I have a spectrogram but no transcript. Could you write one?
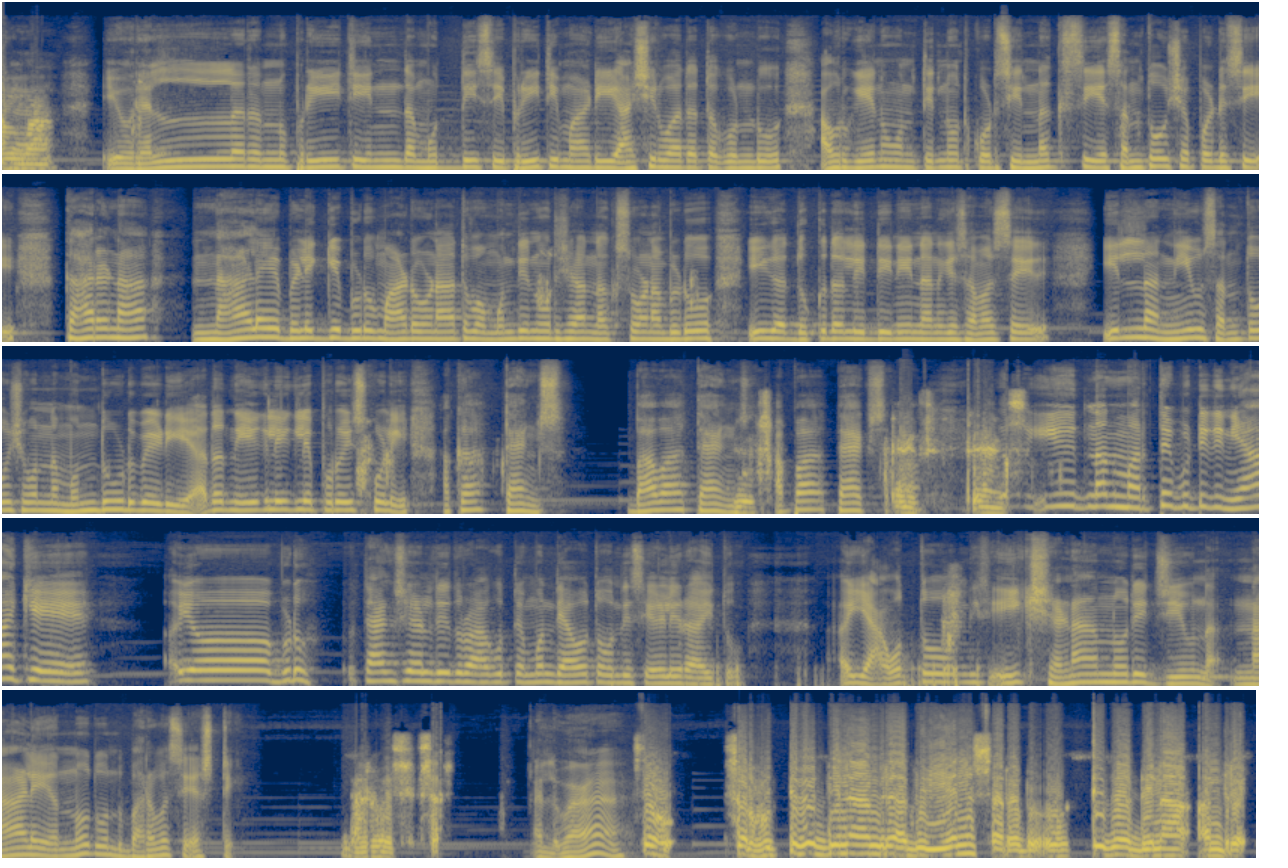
ಇವರೆಲ್ಲರನ್ನು ಪ್ರೀತಿಯಿಂದ ಮುದ್ದಿಸಿ ಪ್ರೀತಿ ಮಾಡಿ ಆಶೀರ್ವಾದ ತಗೊಂಡು ಅವ್ರಿಗೇನೋ ಒಂದು ತಿನ್ನೋದು ಕೊಡಿಸಿ ನಗಿಸಿ ಸಂತೋಷಪಡಿಸಿ. ಕಾರಣ ನಾಳೆ ಬೆಳಿಗ್ಗೆ ಬಿಡು ಮಾಡೋಣ ಅಥವಾ ಮುಂದಿನ ವರ್ಷ ನಗಿಸೋಣ ಬಿಡು. ಈಗ ದುಃಖದಲ್ಲಿದ್ದೀನಿ ನನಗೆ ಸಮಸ್ಯೆ ಇಲ್ಲ ನೀವು ಸಂತೋಷವನ್ನು ಮುಂದೂಡಬೇಡಿ. ಅದನ್ನು ಈಗಲೀಗಲೇ ಪೂರೈಸ್ಕೊಳ್ಳಿ. ಅಕ್ಕ ಥ್ಯಾಂಕ್ಸ್ ಬಾವಾ ಥ್ಯಾಂಕ್ಸ್ ಅಪ್ಪ ಥ್ಯಾಂಕ್ಸ್ ಈ ನಾನು ಮರ್ತೇ ಬಿಟ್ಟಿದ್ದೀನಿ ಯಾಕೆ? ಅಯ್ಯೋ ಬಿಡು. ಥ್ಯಾಂಕ್ಸ್ ಹೇಳ್ದಿದ್ರು ಆಗುತ್ತೆ. ಮುಂದೆ ಯಾವತ್ತೋ ಒಂದು ದಿವಸ ಹೇಳಿರಾಯ್ತು ಯಾವತ್ತೋ ಒಂದ್ ಈ ಕ್ಷಣ ಅನ್ನೋದೇ ಜೀವನ. ನಾಳೆ ಅನ್ನೋದು ಒಂದು ಭರವಸೆ ಅಷ್ಟೇ. ಭರವಸೆ ಸರ್. ಅಲ್ವಾ? ಸೊ ಸರ್ ಹುಟ್ಟಿದ ದಿನ ಅಂದ್ರೆ ಅದು ಏನು ಸರ್? ಅದು ಹುಟ್ಟಿದ ದಿನ ಅಂದ್ರೆ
